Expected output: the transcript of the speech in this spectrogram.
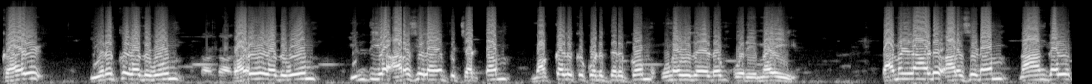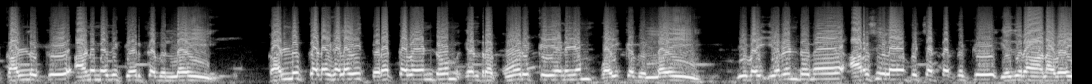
கள் இறக்குவதும் பருகுவதும் இந்திய அரசியலமைப்பு சட்டம் மக்களுக்கு கொடுத்திருக்கும் உணவு தேடும் உரிமை. தமிழ்நாடு அரசிடம் நாங்கள் கள்ளுக்கு அனுமதி கேட்கவில்லை. கள்ளுக்கடைகளை திறக்க வேண்டும் என்ற கோரிக்கையினையும் வைக்கவில்லை. இவை இரண்டுமே அரசியலமைப்பு சட்டத்துக்கு எதிரானவை.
